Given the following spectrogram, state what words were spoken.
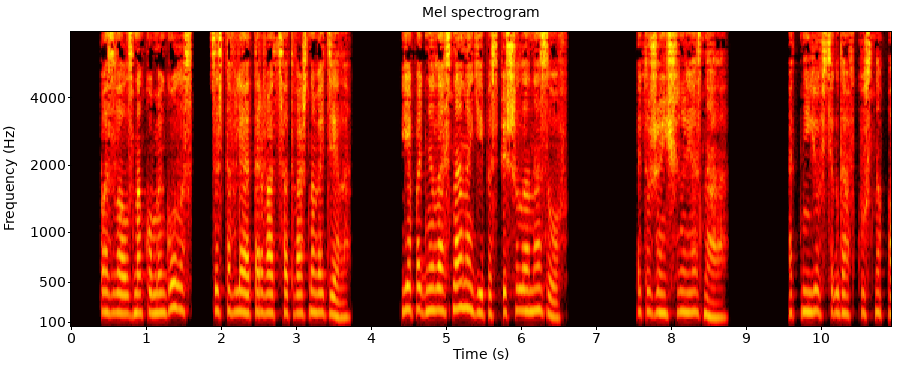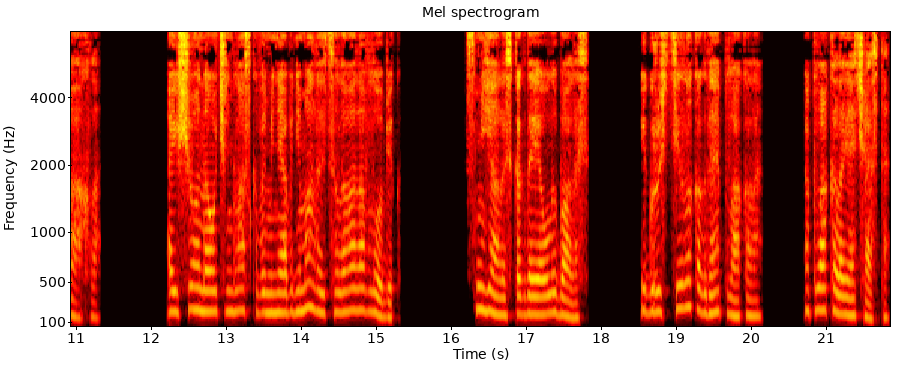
— позвал знакомый голос, заставляя оторваться от важного дела. Я поднялась на ноги и поспешила на зов. Эту женщину я знала. От нее всегда вкусно пахло. А еще она очень ласково меня обнимала и целовала в лобик. Смеялась, когда я улыбалась. И грустила, когда я плакала. А плакала я часто.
